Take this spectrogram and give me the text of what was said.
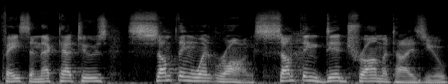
face and neck tattoos, something went wrong. Something did traumatize you.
